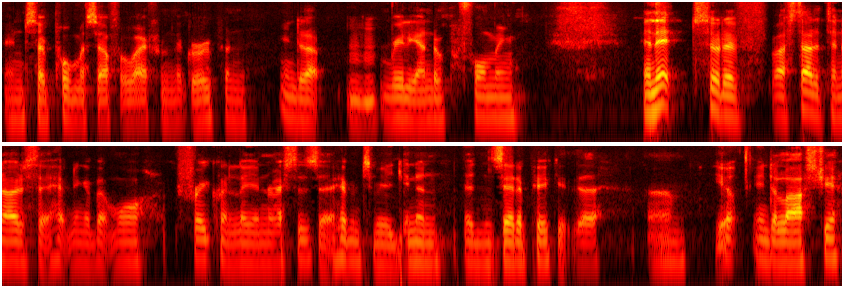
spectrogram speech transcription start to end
and so pulled myself away from the group and ended up Mhm. really underperforming. And that sort of, I started to notice that happening a bit more frequently in races. It happened to me again in, in Zatopek at the um, Yep. end of last year.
